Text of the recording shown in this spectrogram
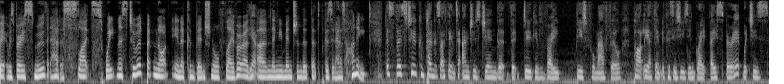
Ve- it was very smooth. It had a slight sweetness to it, but not in a conventional flavour. And Yeah. um, then you mentioned that that's because it has honey. There's there's two components I think to Andrew's gin that, that do give a very beautiful mouthfeel. Partly I think because he's using grape base spirit, which is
